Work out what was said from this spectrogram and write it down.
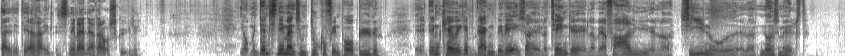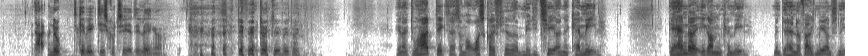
der, det er der, en snemand er der afskyelig. Jo, men den snemand, som du kunne finde på at bygge, øh, den kan jo ikke hverken bevæge sig, eller tænke, eller være farlig, eller sige noget, eller noget som helst. Nej, men nu skal vi ikke diskutere det længere. det ved du, det ved du. Henrik, du har et digt, der som overskrift hedder Mediterende kamel. Det handler ikke om en kamel, men det handler faktisk mere om sne.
